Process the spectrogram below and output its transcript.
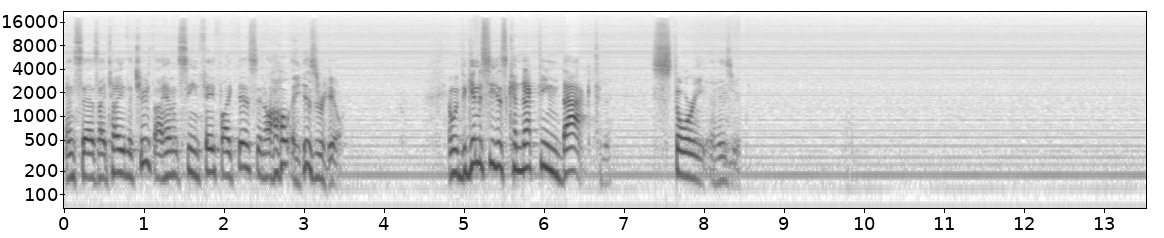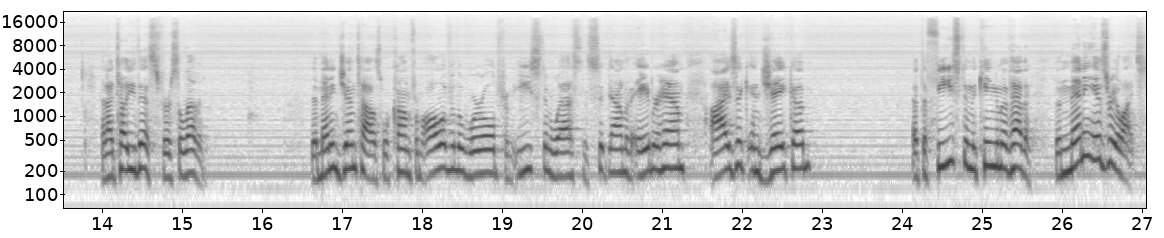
and says, I tell you the truth, I haven't seen faith like this in all Israel. And we begin to see this connecting back to the story of Israel. And I tell you this, verse 11 that many Gentiles will come from all over the world, from east and west, and sit down with Abraham, Isaac, and Jacob at the feast in the kingdom of heaven. The many Israelites,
